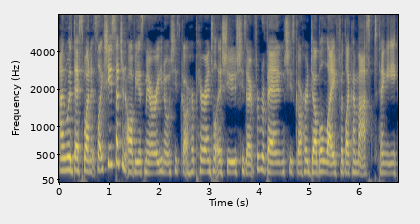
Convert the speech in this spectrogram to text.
And with this one, it's like she's such an obvious mirror. You know, she's got her parental issues, she's out for revenge, she's got her double life with like a masked thingy.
